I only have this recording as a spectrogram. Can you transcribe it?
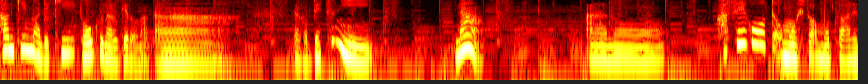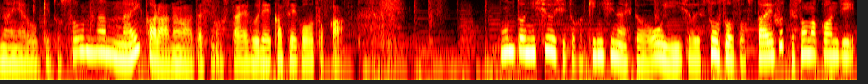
監禁まで気遠くなるけどな、あだから別に、なあ、あのー、稼ごうって思う人はもっとあれなんやろうけど、そんなんないからな、私もスタイフで稼ごうとか。本当に収支とか気にしない人は多い印象です。そうそうそう、スタイフってそんな感じ。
